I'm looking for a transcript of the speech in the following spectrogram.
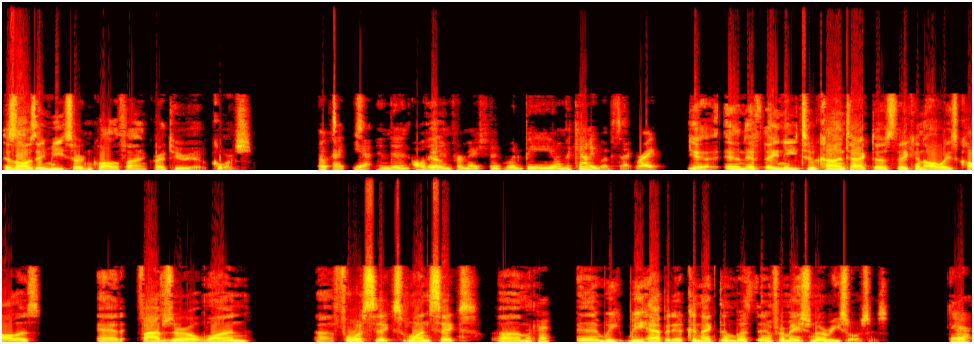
as long as they meet certain qualifying criteria, of course. Okay, yeah, and then all that Yeah. information would be on the county website, right? Yeah, and if they need to contact us, they can always call us at 501 uh, 4616. Um, Okay. And we be happy to connect them with information or resources. Yeah.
